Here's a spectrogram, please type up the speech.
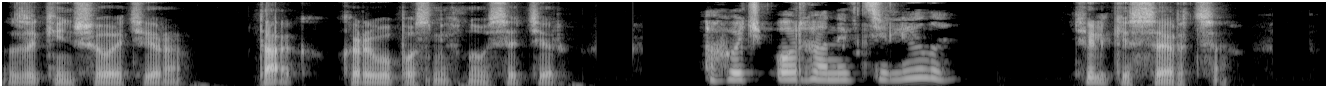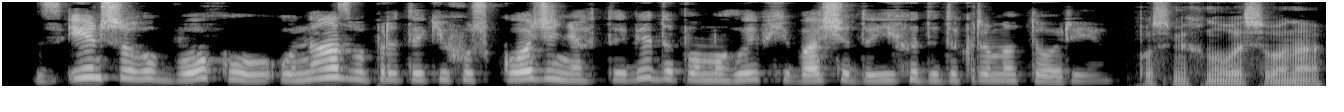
Закінчила Тіра. Так, криво посміхнувся Тір. А хоч органи вціліли? Тільки серце. З іншого боку, у нас при таких ушкодженнях тобі допомогли б хіба що доїхати до крематорію. посміхнулась вона,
